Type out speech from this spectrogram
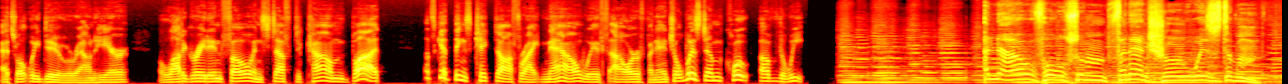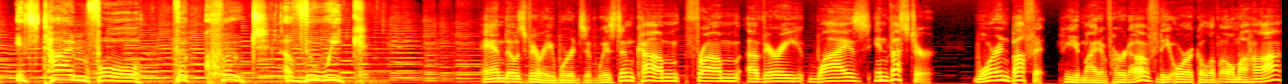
that's what we do around here. A lot of great info and stuff to come. But let's get things kicked off right now with our financial wisdom quote of the week. And now for some financial wisdom. It's time for the quote of the week. And those very words of wisdom come from a very wise investor, Warren Buffett, who you might have heard of, the Oracle of Omaha.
